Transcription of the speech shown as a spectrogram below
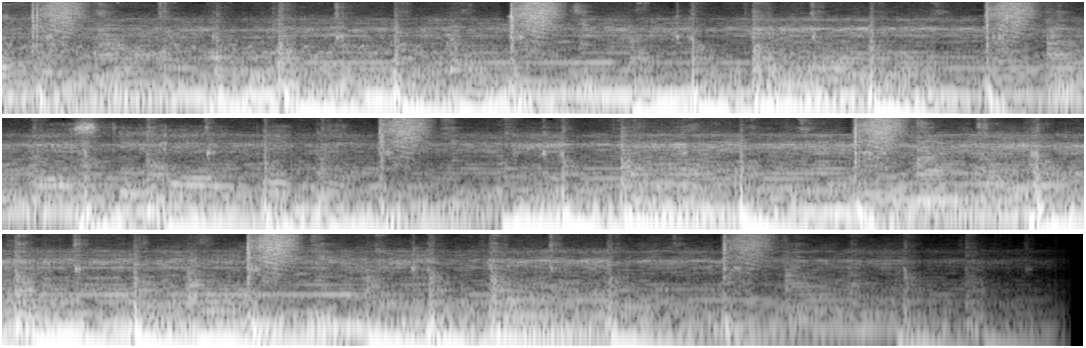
Thank you.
